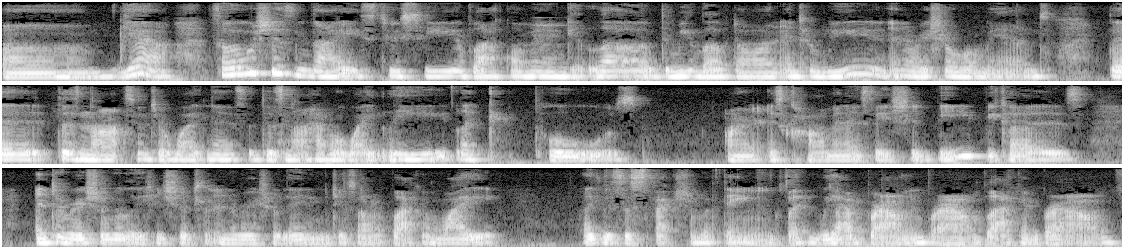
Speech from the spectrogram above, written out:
Um yeah so it was just nice to see a black woman get loved and be loved on and to read an interracial romance that does not center whiteness it does not have a white lead like those aren't as common as they should be because interracial relationships and interracial dating just aren't black and white. Like it's a spectrum of things. Like we have brown and brown black and brown.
